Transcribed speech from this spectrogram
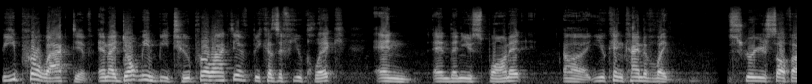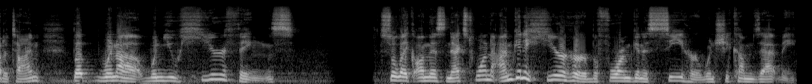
Be proactive, and I don't mean be too proactive because if you click and and then you spawn it, uh, you can kind of like screw yourself out of time. But when uh when you hear things so like on this next one, I'm to hear her before I'm to see her when she comes at me.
